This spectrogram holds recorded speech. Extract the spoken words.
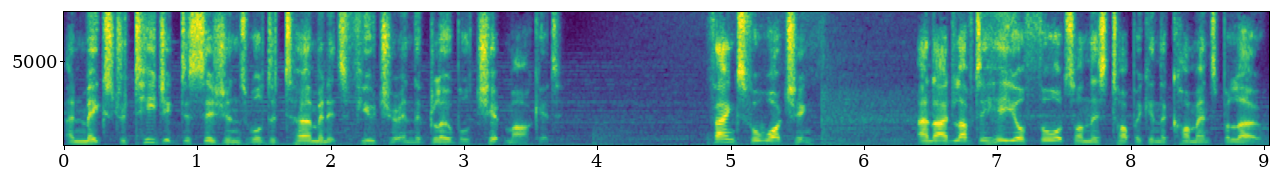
and make strategic decisions will determine its future in the global chip market. Thanks for watching and I'd love to hear your thoughts on this topic in the comments below.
